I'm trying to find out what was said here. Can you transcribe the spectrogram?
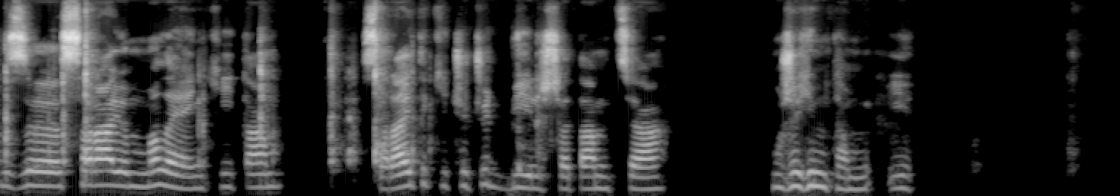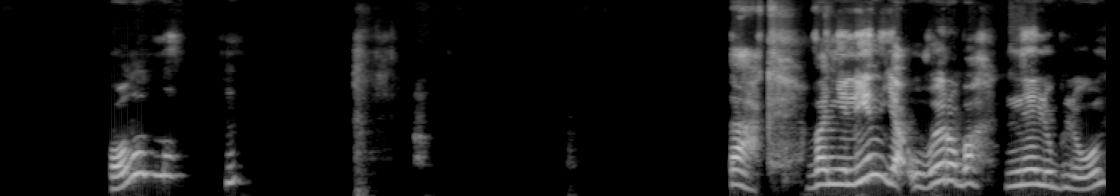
з сараєм маленький там. Сарай такий чуть-чуть більше там ця. Може, їм там і холодно? Так, ванілін я у виробах не люблю.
